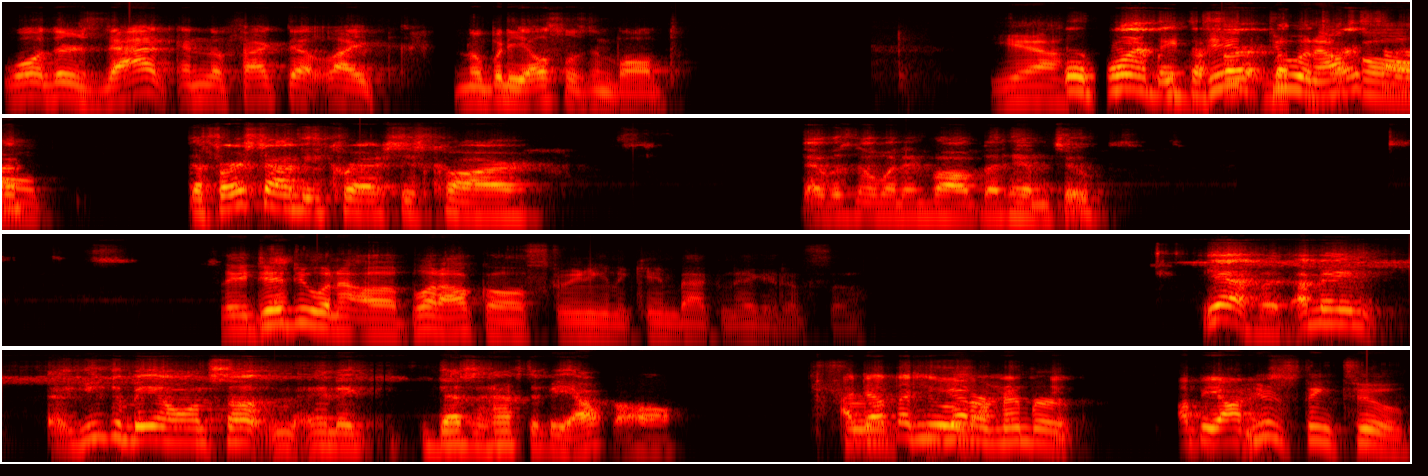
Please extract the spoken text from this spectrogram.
Well, there's that, and the fact that like nobody else was involved. Yeah, Good point. they But the, did fir- do but an the first time, alcohol. the first time he crashed his car, there was no one involved but him too. They did do a uh, blood alcohol screening and it came back negative. So Yeah, but I mean, you can be on something and it doesn't have to be alcohol. I doubt that he you was got to remember. I'll be honest. Here's honest. the thing too.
